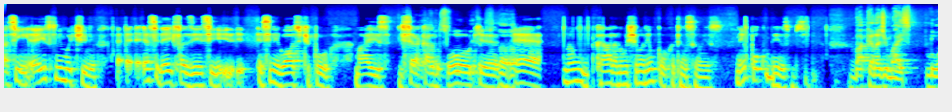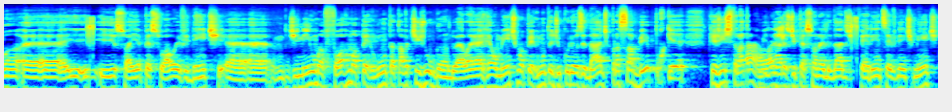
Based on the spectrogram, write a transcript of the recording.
assim, é isso que me motiva. É, é, essa ideia de fazer esse, esse negócio, tipo mais de ser a cara do poker. Uhum. É, não, cara, não me chama nem um pouco a atenção isso. Nem um pouco mesmo, assim. Bacana demais, Luan. É, e, e, isso aí é pessoal, evidente. É, é de nenhuma forma a pergunta estava te julgando. Ela é realmente uma pergunta de curiosidade para saber porque, porque a gente trata ah, com milhares de personalidades diferentes, evidentemente.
